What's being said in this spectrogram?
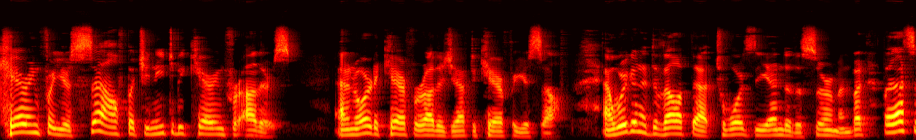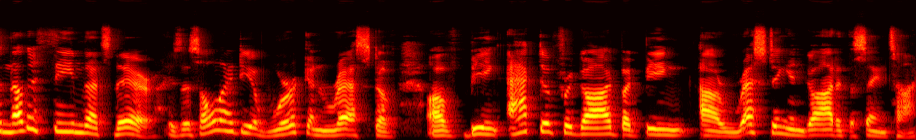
caring for yourself, but you need to be caring for others. And in order to care for others, you have to care for yourself. And we're going to develop that towards the end of the sermon. But, but that's another theme that's there, is this whole idea of work and rest, of, of being active for God, but being uh, resting in God at the same time.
